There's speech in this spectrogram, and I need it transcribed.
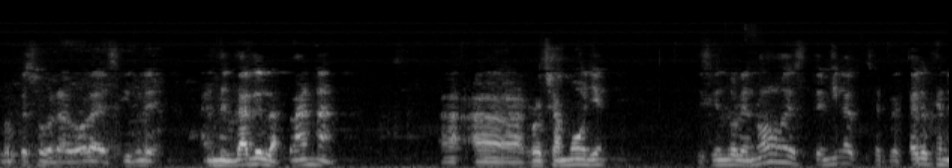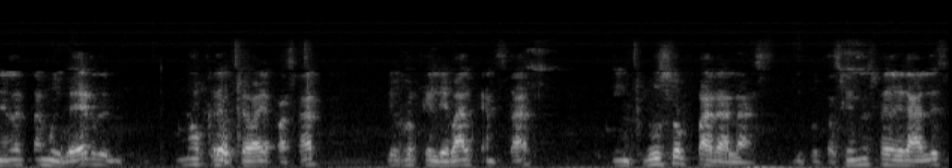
López Obrador a decirle enmendarle la plana a, a diciéndole, no, este, mira, el secretario general está muy verde, no creo que vaya a pasar, yo creo que le va a alcanzar, incluso para las diputaciones federales,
